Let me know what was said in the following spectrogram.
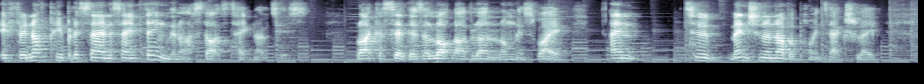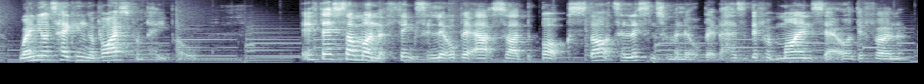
if enough people are saying the same thing, then I start to take notice. Like I said, there's a lot I've learned along this way. And to mention another point, actually, when you're taking advice from people, if there's someone that thinks a little bit outside the box, start to listen to them a little bit that has a different mindset or a different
